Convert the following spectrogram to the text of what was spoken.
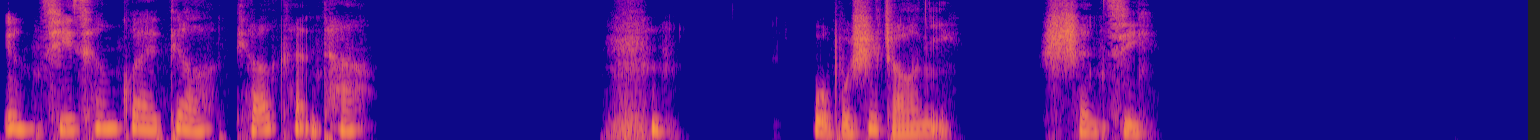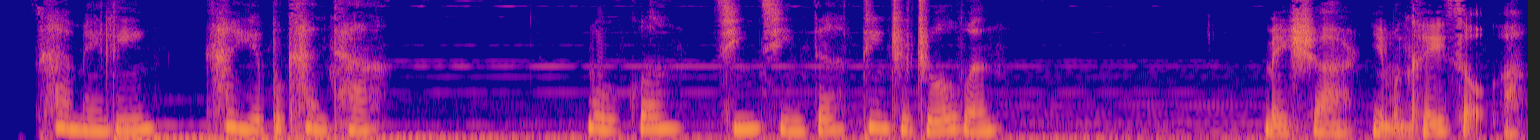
用奇腔怪调调侃他：“哼，我不是找你。”山鸡，蔡美玲看也不看他，目光紧紧的盯着卓文。没事儿，你们可以走了。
